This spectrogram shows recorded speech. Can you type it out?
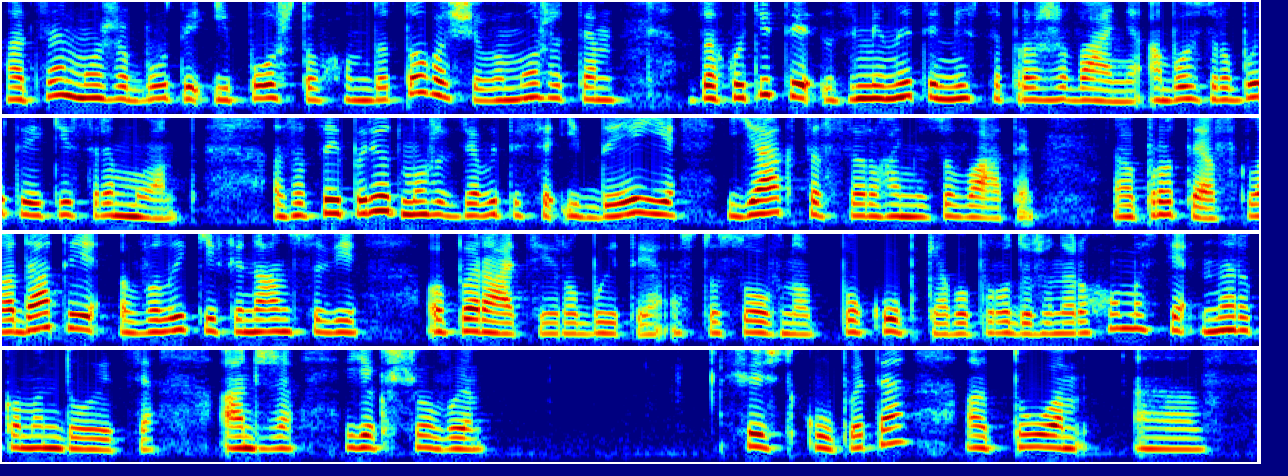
А це може бути і поштовхом до того, що ви можете захотіти змінити місце проживання або зробити якийсь ремонт. За цей період можуть з'явитися ідеї, як це все організувати. Е, Проте вкладати великі фінансові операції робити стосовно покупки або продажу нерухомості не рекомендується. Адже якщо ви щось купите, то е, в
